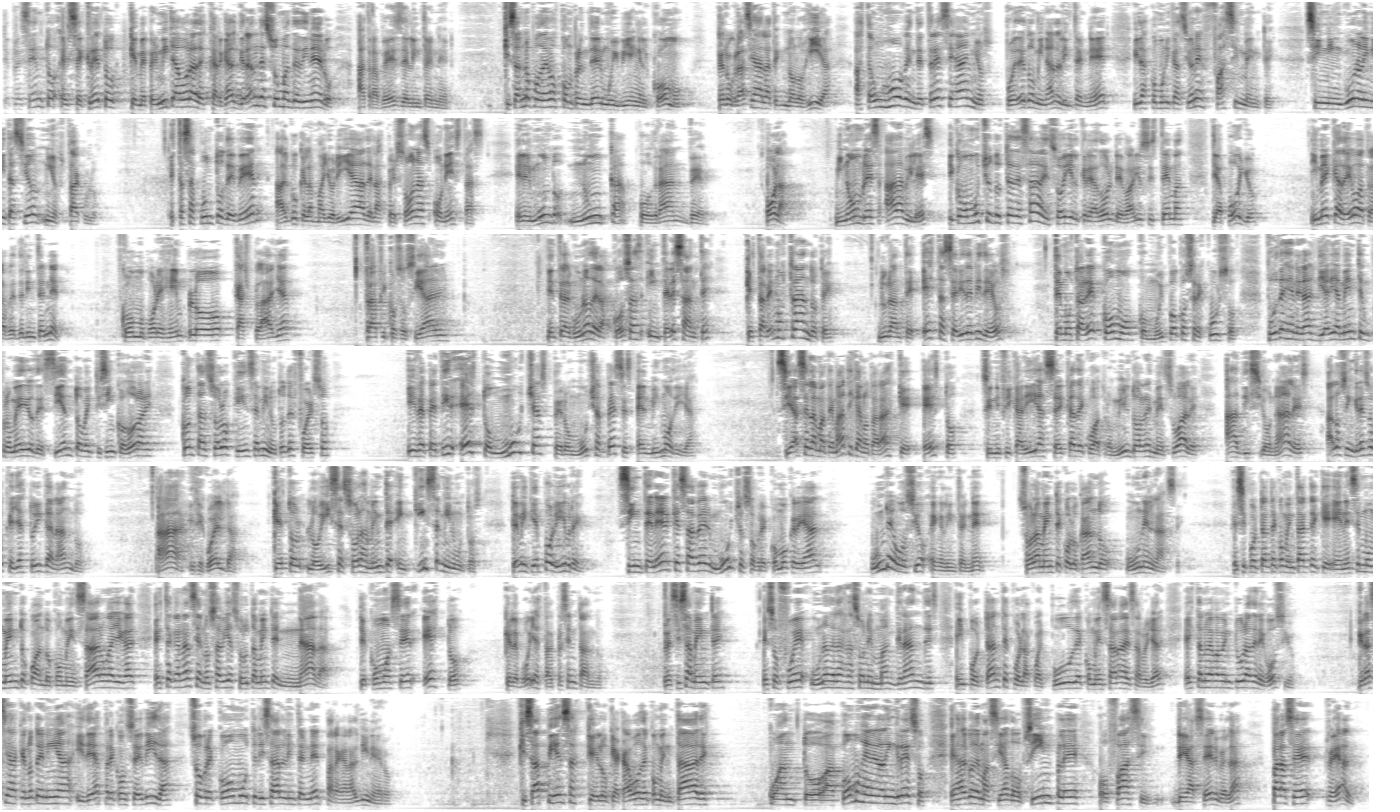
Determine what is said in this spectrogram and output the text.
Te presento el secreto que me permite ahora descargar grandes sumas de dinero a través del Internet. Quizás no podemos comprender muy bien el cómo, pero gracias a la tecnología, hasta un joven de 13 años puede dominar el Internet y las comunicaciones fácilmente, sin ninguna limitación ni obstáculo. Estás a punto de ver algo que la mayoría de las personas honestas en el mundo nunca podrán ver. Hola, mi nombre es Ala y como muchos de ustedes saben, soy el creador de varios sistemas de apoyo y mercadeo a través del Internet, como por ejemplo Cash Playa, tráfico social, entre algunas de las cosas interesantes que estaré mostrándote durante esta serie de videos, te mostraré cómo, con muy pocos recursos, pude generar diariamente un promedio de 125 dólares con tan solo 15 minutos de esfuerzo y repetir esto muchas, pero muchas veces el mismo día. Si haces la matemática, notarás que esto significaría cerca de 4 mil dólares mensuales adicionales a los ingresos que ya estoy ganando. Ah, y recuerda que esto lo hice solamente en 15 minutos de mi tiempo libre, sin tener que saber mucho sobre cómo crear un negocio en el Internet, solamente colocando un enlace. Es importante comentarte que en ese momento cuando comenzaron a llegar esta ganancia no sabía absolutamente nada de cómo hacer esto que les voy a estar presentando. Precisamente eso fue una de las razones más grandes e importantes por la cual pude comenzar a desarrollar esta nueva aventura de negocio. Gracias a que no tenía ideas preconcebidas sobre cómo utilizar el Internet para ganar dinero. Quizás piensas que lo que acabo de comentar es cuanto a cómo generar ingresos, es algo demasiado simple o fácil de hacer, ¿verdad? Para ser real.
